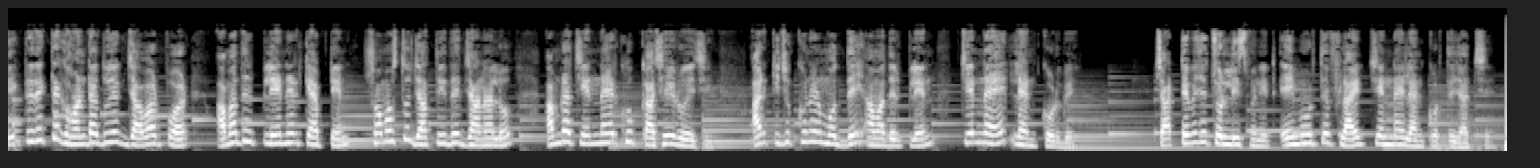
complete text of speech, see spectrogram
দেখতে দেখতে ঘণ্টা দুয়েক যাওয়ার পর আমাদের প্লেনের ক্যাপ্টেন সমস্ত যাত্রীদের জানালো, আমরা চেন্নাইয়ের খুব কাছেই রয়েছি। আর কিছুক্ষণের মধ্যেই আমাদের প্লেন চেন্নাইয়ে ল্যান্ড করবে। চারটে বেজে চল্লিশ মিনিট। এই মুহূর্তে ফ্লাইট চেন্নাই ল্যান্ড করতে যাচ্ছে।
